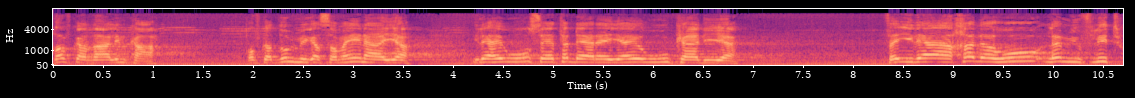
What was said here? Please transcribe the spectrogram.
qofka daalimka ah qofka dulmiga samaynaaya. Ilaahay wuu u seeto dheereeyaayoo wuu u kaadiyaa. Fa idaa akhadahu lam yuflithu.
